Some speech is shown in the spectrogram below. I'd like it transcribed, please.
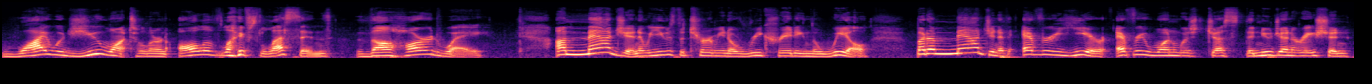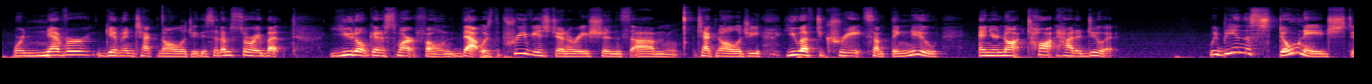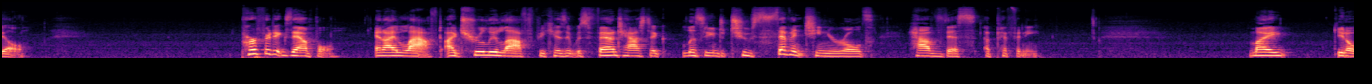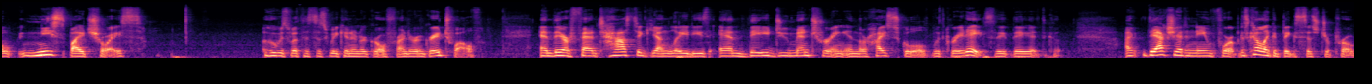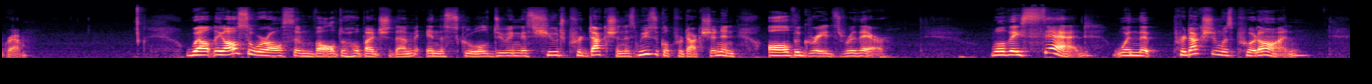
why would you want to learn all of life's lessons the hard way? Imagine, and we use the term, you know, recreating the wheel, but imagine if every year everyone was just the new generation were never given technology. They said, I'm sorry, but you don't get a smartphone. That was the previous generation's um, technology. You have to create something new, and you're not taught how to do it. We'd be in the Stone Age still perfect example. And I laughed. I truly laughed because it was fantastic listening to two 17 year olds have this epiphany. My, you know, niece by choice, who was with us this weekend and her girlfriend are in grade 12. And they are fantastic young ladies and they do mentoring in their high school with grade eights. They, they, I, they actually had a name for it, but it's kind of like a big sister program. Well, they also were also involved, a whole bunch of them, in the school doing this huge production, this musical production, and all the grades were there. Well, they said when the production was put on,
